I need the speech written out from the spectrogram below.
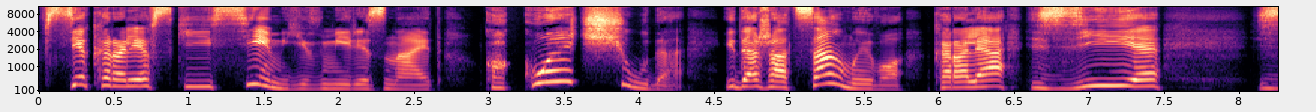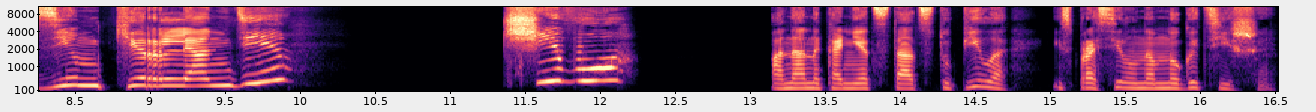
все королевские семьи в мире знает. Какое чудо! И даже отца моего, короля Зия Зимкирлянди...» «Чего?» Она наконец-то отступила и спросила намного тише.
